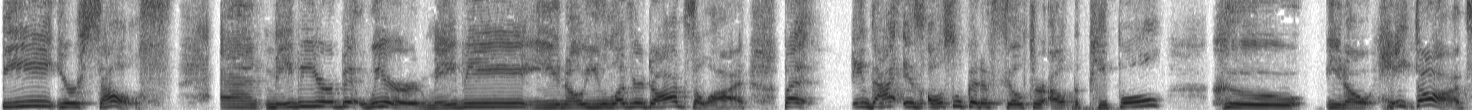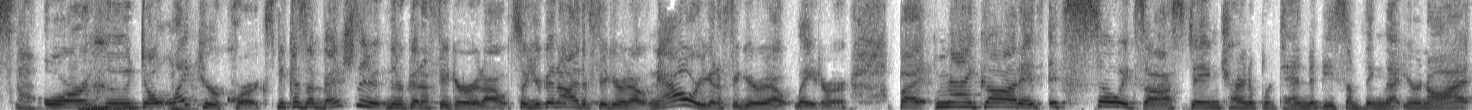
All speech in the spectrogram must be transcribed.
be yourself and maybe you're a bit weird. Maybe, you know, you love your dogs a lot, but that is also going to filter out the people who, you know, hate dogs or who don't like your quirks because eventually they're going to figure it out. So you're going to either figure it out now or you're going to figure it out later. But my God, it, it's so exhausting trying to pretend to be something that you're not.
